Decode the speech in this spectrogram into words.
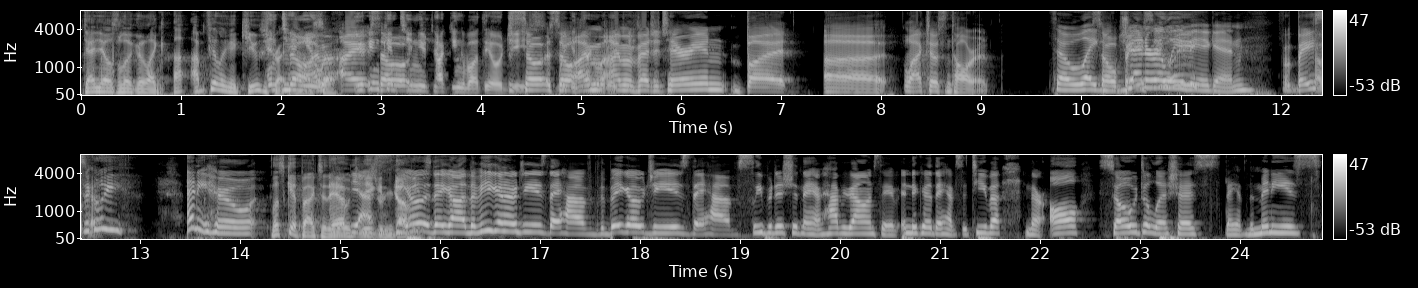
Danielle's looking like I'm feeling accused continue, right now. I, you can so, continue talking about the OGs. So so I'm I'm a vegetarian, but uh, lactose intolerant. So like so generally vegan. But basically. Okay. Anywho, let's get back to the OGs. Yes, the, they got the vegan OGs. They have the big OGs. They have Sleep Edition. They have Happy Balance. They have Indica. They have Sativa, and they're all so delicious. They have the minis,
